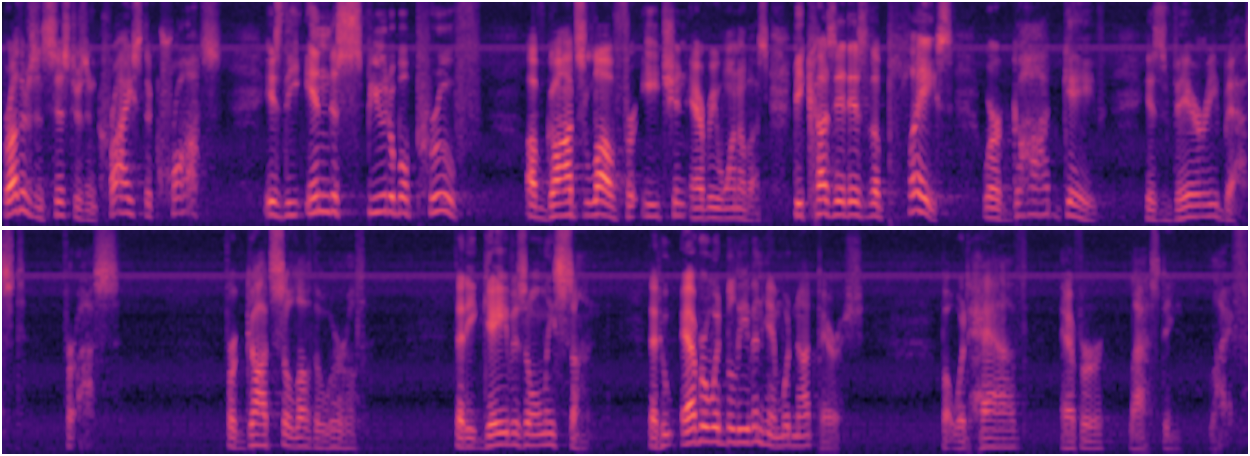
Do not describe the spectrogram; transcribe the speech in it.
Brothers and sisters in Christ, the cross is the indisputable proof of God's love for each and every one of us because it is the place where God gave his very best for us. For God so loved the world that he gave his only Son, that whoever would believe in him would not perish, but would have everlasting life.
